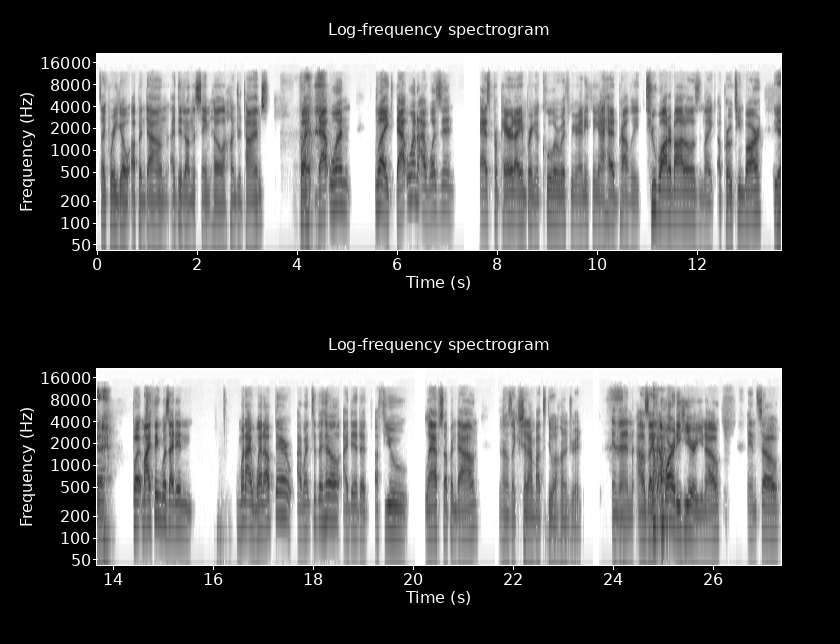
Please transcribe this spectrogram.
It's like where you go up and down. I did it on the same hill a hundred times, but that one, like that one, I wasn't as prepared. I didn't bring a cooler with me or anything. I had probably two water bottles and like a protein bar. Yeah. But my thing was, I didn't, when I went up there, I went to the hill, I did a, a few laps up and down, and I was like, shit, I'm about to do a hundred. And then I was like, I'm already here, you know? And so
